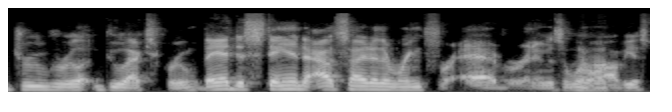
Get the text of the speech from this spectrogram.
drew Gul- gulak's crew they had to stand outside of the ring forever and it was a little Uh-huh. obvious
